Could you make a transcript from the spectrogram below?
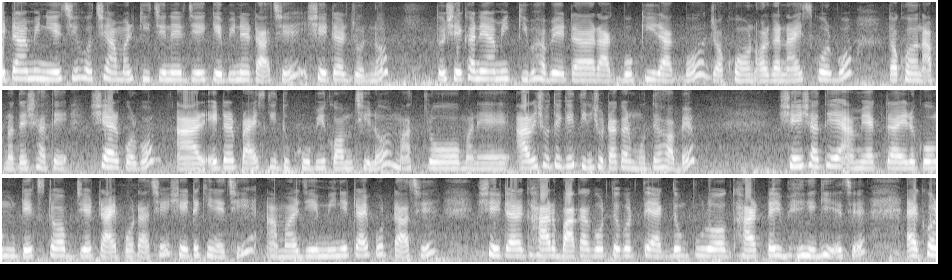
এটা আমি নিয়েছি হচ্ছে আমার কিচেনের যে কেবিনেট আছে, সেটার জন্য। তো সেখানে আমি কীভাবে এটা রাখব, কি রাখব, যখন অর্গানাইজ করব, তখন আপনাদের সাথে শেয়ার করব। আর এটার প্রাইস কিন্তু খুবই কম ছিল, মাত্র মানে আড়াইশো থেকে তিনশো টাকার মধ্যে হবে। সেই সাথে আমি একটা এরকম ডেস্কটপ যে ট্রাইপড আছে, সেটা কিনেছি। আমার যে মিনি ট্রাইপডটা আছে, সেটার ঘাড় বাঁকা করতে করতে একদম পুরো ঘাড়টাই ভেঙে গিয়েছে। এখন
